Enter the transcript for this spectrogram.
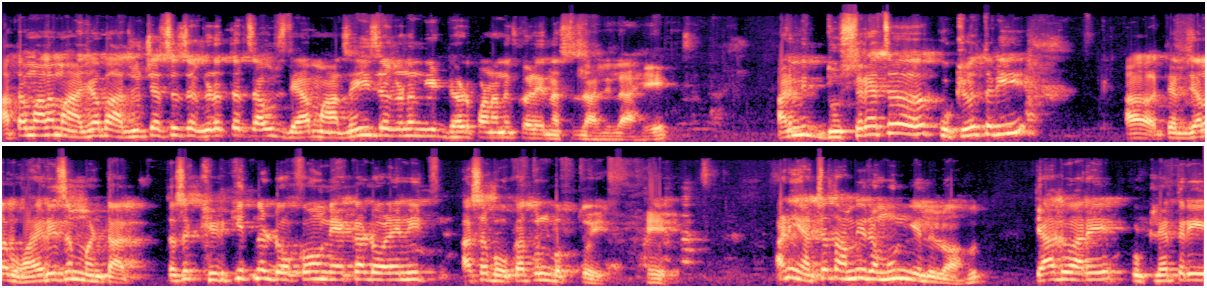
आता मला माझ्या बाजूच्याच जगणं तर जाऊच द्या. माझंही जगणं नीट धडपणानं कळेन असं झालेलं आहे. आणि मी दुसऱ्याचं कुठलं तरी ज्याला व्हायरिझम म्हणतात तसं खिडकीतनं डोकावून एका डोळ्यांनी असं भोकातून बघतोय हे. आणि ह्याच्यात आम्ही रमून गेलेलो आहोत. त्याद्वारे कुठल्या तरी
